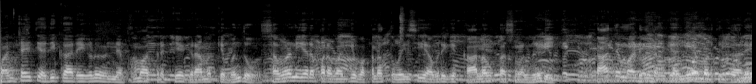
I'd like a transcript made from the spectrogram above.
ಪಂಚಾಯಿತಿ ಅಧಿಕಾರಿಗಳು ನೆಪ ಮಾತ್ರಕ್ಕೆ ಗ್ರಾಮಕ್ಕೆ ಬಂದು ಸವರ್ಣೀಯರ ಪರವಾಗಿ ವಕಾಲತ್ತು ವಹಿಸಿ ಅವರಿಗೆ ಕಾಲಾವಕಾಶವನ್ನು ನೀಡಿ ಖಾತೆ ಮಾಡಿದ ನಮಗೆ ಅನ್ಯಾಯ ಮಾಡುತ್ತಿದ್ದಾರೆ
